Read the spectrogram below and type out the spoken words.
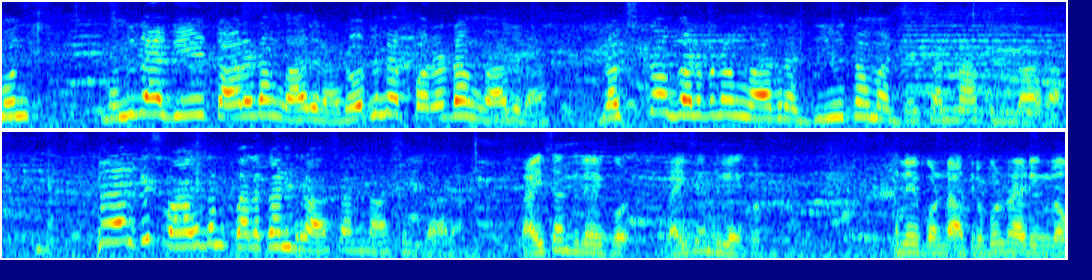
ముందు ముందు తాగి తారడం కాదురా. రోడ్ల మీద పొరడం కాదురా. డ్రగ్స్తో గడపడం కాదురా జీవితం అంటే సన్నాసులారా. అందరికి స్వాగతం పలకండి రా సన్నాసులారా. లైసెన్స్ లేకు లైసెన్స్ లేకు లేకుండా త్రిపుల్ రైడింగ్లో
